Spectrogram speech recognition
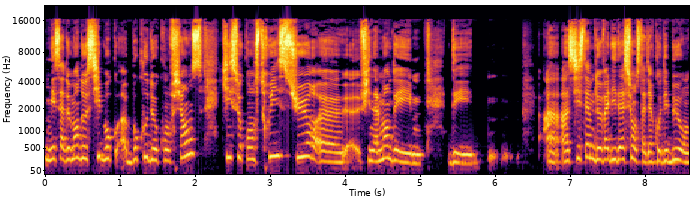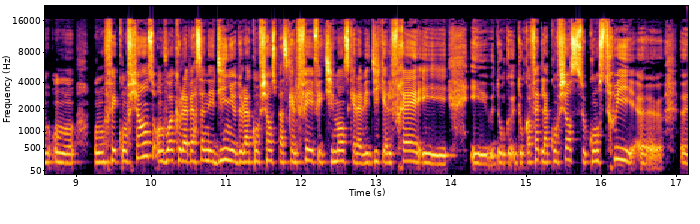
mais ça demande aussi beaucoup, beaucoup de confiance qui se construit sur euh, finalement des, des un, système de validation, c'est-à-dire qu'au début, on, fait confiance, on voit que la personne est digne de la confiance parce qu'elle fait effectivement ce qu'elle avait dit qu'elle ferait, et, donc, donc en fait, la confiance se construit euh, euh,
